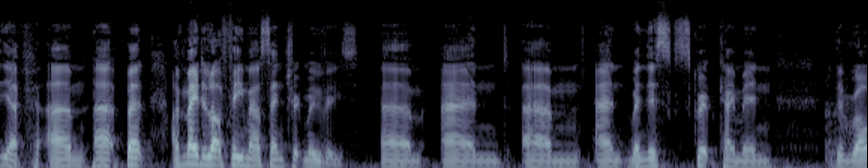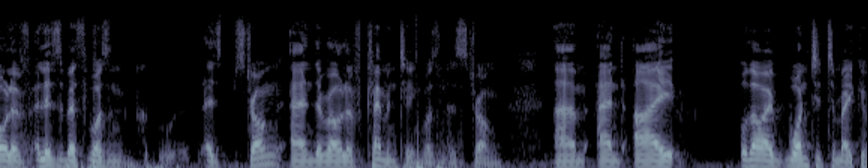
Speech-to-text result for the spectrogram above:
yeah, um, uh, but I've made a lot of female-centric movies, um, and um, and when this script came in, the role of Elizabeth wasn't as strong, and the role of Clementine wasn't as strong, um, and I, although I wanted to make a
